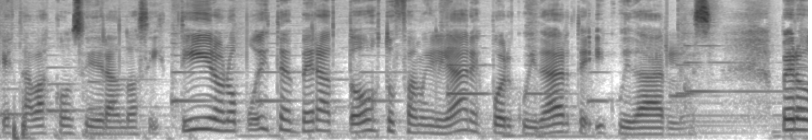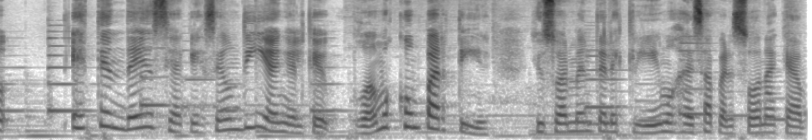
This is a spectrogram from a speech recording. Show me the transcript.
que estabas considerando asistir o no pudiste ver a todos tus familiares por cuidarte y cuidarles. Pero es tendencia que sea un día en el que podamos compartir, que usualmente le escribimos a esa persona que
